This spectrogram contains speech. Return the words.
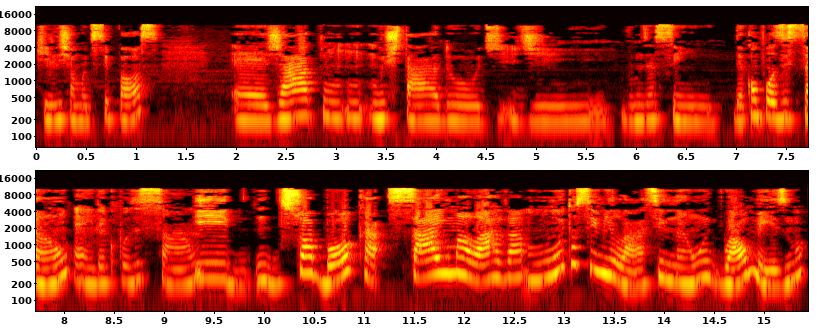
que eles chamam de cipós, é, já com um, um estado de, de, vamos dizer assim, decomposição. É, em decomposição. E de sua boca sai uma larva muito similar, se não igual mesmo,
